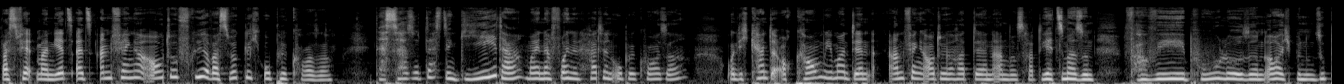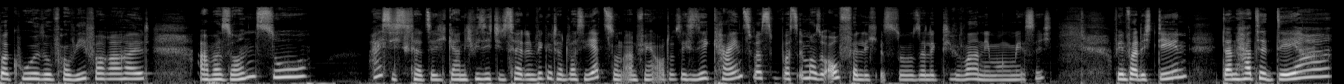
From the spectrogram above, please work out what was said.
Was fährt man jetzt als Anfängerauto? Früher war es wirklich Opel Corsa. Das war so das Ding. Jeder meiner Freundinnen hatte ein Opel Corsa. Und ich kannte auch kaum jemand, der ein Anfängerauto hat, der ein anderes hat. Jetzt mal so ein VW Polo, so ein, oh, ich bin super cool, so VW-Fahrer halt. Aber sonst so weiß ich tatsächlich gar nicht, wie sich die Zeit entwickelt hat, was jetzt so ein Anfängerauto ist. Ich sehe keins, was, was immer so auffällig ist, so selektive Wahrnehmung mäßig. Auf jeden Fall hatte ich den. Dann hatte der,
